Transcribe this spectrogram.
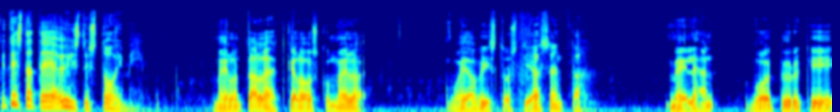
Miten tämä teidän yhdistys toimii? Meillä on tällä hetkellä, olisiko meillä vajaa 15 jäsentä. Meillähän voi pyrkiä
